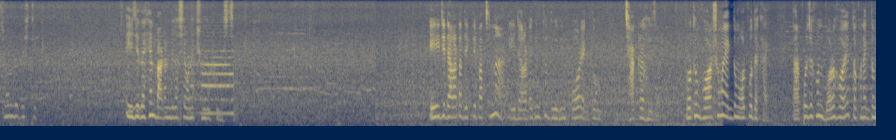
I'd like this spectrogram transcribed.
প্রচণ্ড বৃষ্টি। এই যে দেখেন, বাগান বিলাসে অনেক সুন্দর ফুল এসছে। এই যে ডালাটা দেখতে পাচ্ছেন না, এই ডালাটা কিন্তু দুই দিন পর একদম ঝাঁকড়া হয়ে যাবে। প্রথম হওয়ার সময় একদম অল্প দেখায়, তারপর যখন বড় হয় তখন একদম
